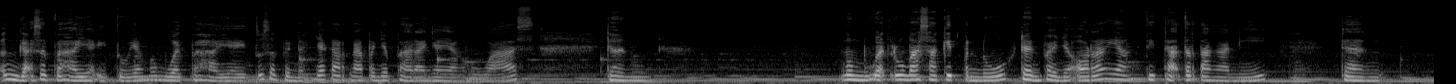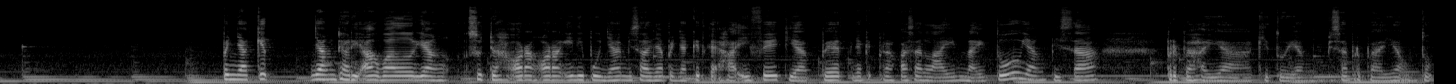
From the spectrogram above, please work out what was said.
Enggak sebahaya itu. Yang membuat bahaya itu sebenarnya karena penyebarannya yang luas dan membuat rumah sakit penuh dan banyak orang yang tidak tertangani dan penyakit yang dari awal yang sudah orang-orang ini punya misalnya penyakit kayak HIV, diabetes, penyakit pernafasan lain nah itu yang bisa berbahaya gitu yang bisa berbahaya untuk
